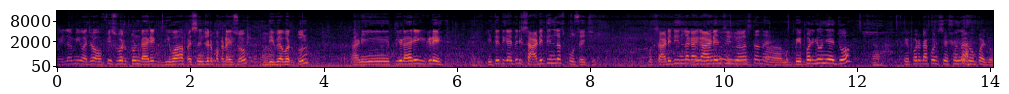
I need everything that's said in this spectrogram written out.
पहिलं मी माझ्या ऑफिसवरतून डायरेक्ट दिवा पॅसेंजर पकडायचो दिव्यावरतून. आणि ती डायरेक्ट इकडे. इथे ती काहीतरी साडेतीनलाच पोचायची. मग साडेतीनला काय गाड्यांची व्यवस्था नाही. मग पेपर घेऊन यायचो. पेपर टाकून स्टेशनला झोपायचो.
